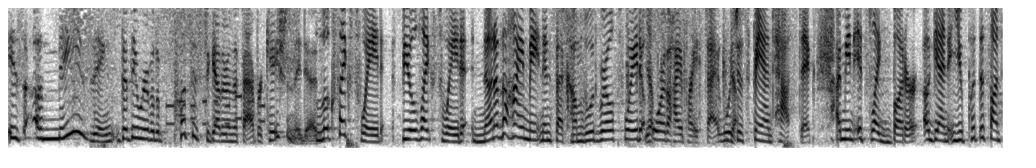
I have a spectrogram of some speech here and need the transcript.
is amazing that they were able to put this together in the fabrication they did. looks like suede, feels like suede, none of the high maintenance that comes with real suede Yep. or the high price tag, which Yep. is fantastic. I mean, it's like butter. Again, you put this on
